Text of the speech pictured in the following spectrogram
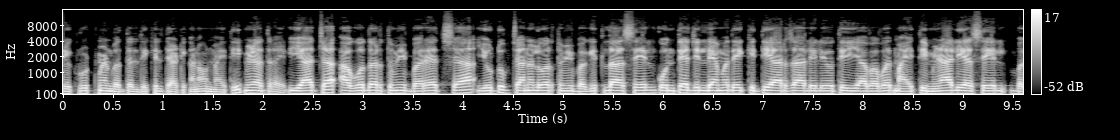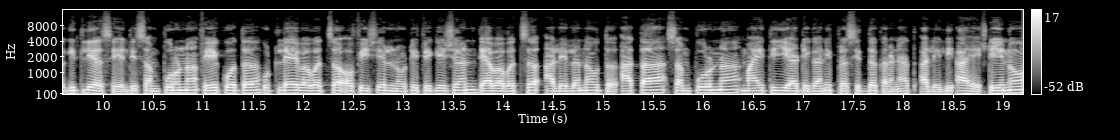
रिक्रुटमेंटबद्दल देखील त्या ठिकाणाहून माहिती मिळत राहील. याच्या अगोदर तुम्ही बऱ्याचशा युट्यूब चॅनलवर तुम्ही बघितलं असेल कोणत्या जिल्ह्यामध्ये किती अर्ज आलेले होते याबाबत माहिती मिळाली असेल बघितली असेल ती संपूर्ण फेक होतं. कुठल्याही बाबतचं ऑफिशियल नोटिफिकेशन त्याबाबतचं आलेलं नव्हतं. आता संपूर्ण माहिती या ठिकाणी प्रसिद्ध करण्यात आलेली आहे. स्टेनो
